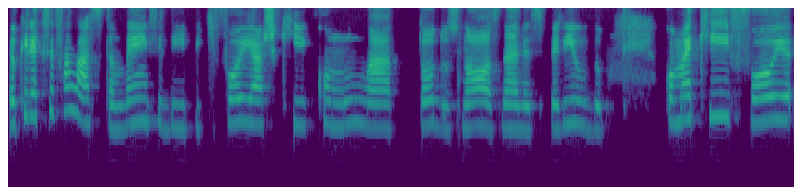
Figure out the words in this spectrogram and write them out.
Eu queria que você falasse também, Felipe, que foi, acho que, comum a todos nós, né, nesse período, como é que foi,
